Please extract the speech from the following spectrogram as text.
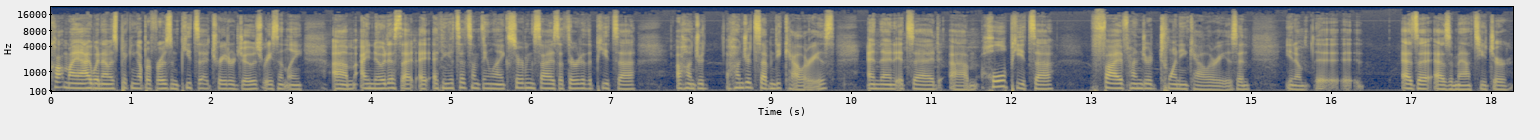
caught my eye when I was picking up a frozen pizza at Trader Joe's recently. Um, I noticed that I, I think it said something like serving size a third of the pizza, 100, 170 calories, and then it said um, whole pizza, 520 calories, and you know. Uh, as a as a math teacher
